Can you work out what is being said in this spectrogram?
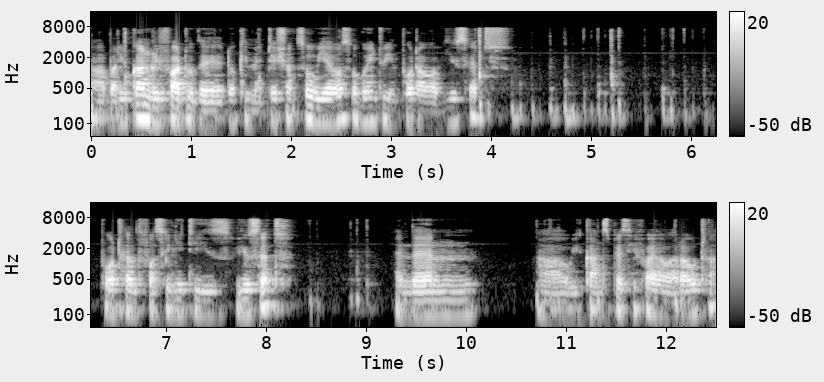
uh, but you can refer to the documentation. So we are also going to import our view set Port Health Facilities view set and then uh, we can specify our router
